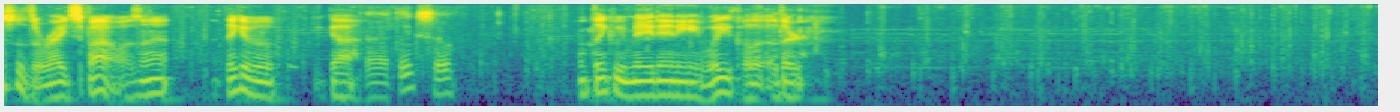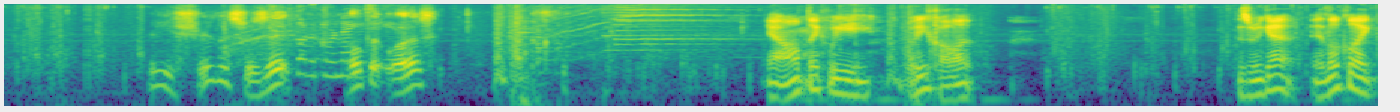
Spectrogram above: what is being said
This was the right spot, wasn't it? I think it was, we got, I think so. I don't think we made any, what do you call it, other, Are you sure this was it? Got Hope it was. yeah, I don't think we, what do you call it? Because we got, it looked like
